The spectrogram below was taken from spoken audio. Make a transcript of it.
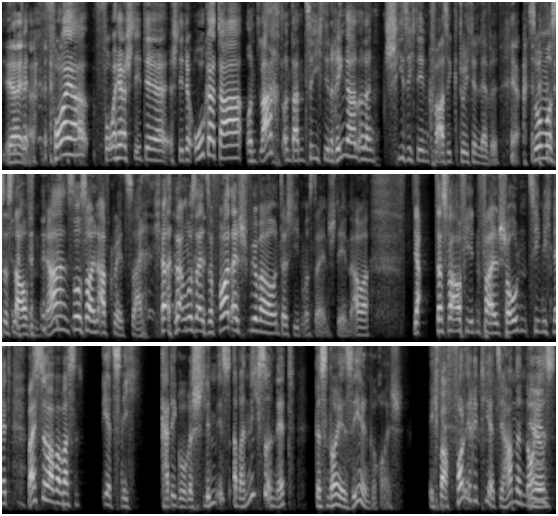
Ja, ja. Vorher, vorher steht der, steht der Oger da und lacht und dann ziehe ich den Ring an und dann schieße ich den quasi durch den Level. Ja. So muss das laufen. Ja, so sollen Upgrades sein. Ja, da muss ein, sofort ein spürbarer Unterschied muss da entstehen. Aber ja, das war auf jeden Fall schon ziemlich nett. Weißt du aber, was jetzt nicht kategorisch schlimm ist, aber nicht so nett? Das neue Seelengeräusch. Ich war voll irritiert. Sie haben ein neues,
